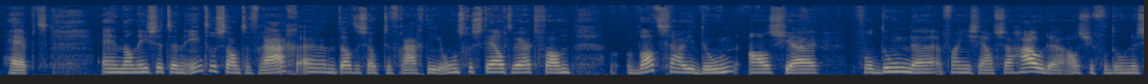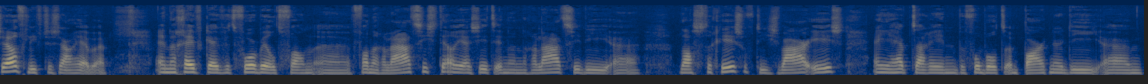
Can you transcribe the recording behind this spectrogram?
hebt. En dan is het een interessante vraag. Ehm, dat is ook de vraag die ons gesteld werd: van wat zou je doen als je voldoende van jezelf zou houden, als je voldoende zelfliefde zou hebben. En dan geef ik even het voorbeeld van, uh, van een relatie. Stel, jij zit in een relatie die uh, lastig is of die zwaar is. En je hebt daarin bijvoorbeeld een partner die, um,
